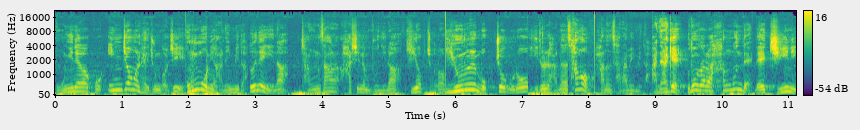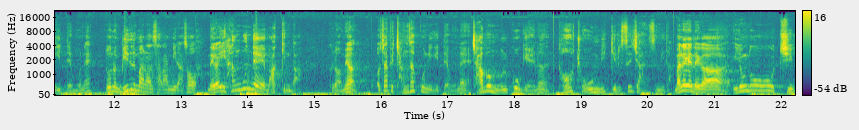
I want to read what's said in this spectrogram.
공인해 갖고 인정을 해준 거지 공무원이 아닙니다. 은행이나 장사하시는 분이나 기업처럼 이윤을 목적으로 일을 하는 상업하는 사람입니다. 만약에 부동산을 한 군데 내 지인이기 때문에 또는 믿을 만한 사람이라서 내가 이 한 군데에 맡긴다. 그러면 어차피 장사꾼이기 때문에 잡은 물고기에는 더 좋은 미끼를 쓰지 않습니다. 만약에 내가 이 정도 집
